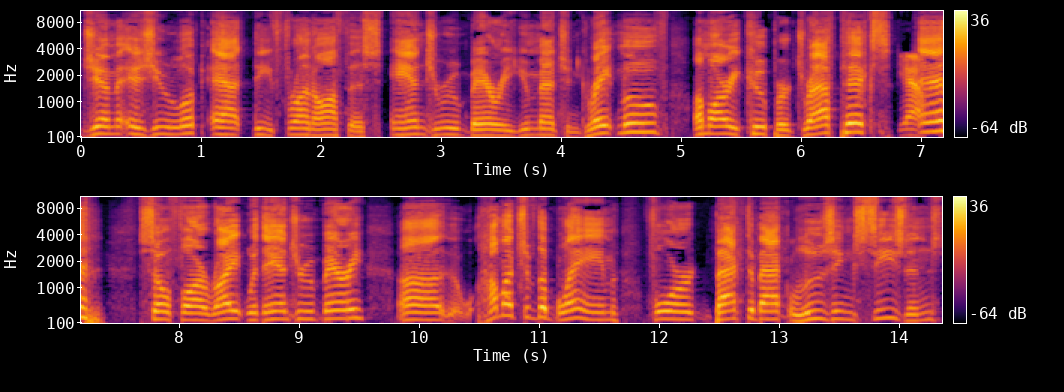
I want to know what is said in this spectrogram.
Jim, as you look at the front office, Andrew Berry, you mentioned great move, Amari Cooper, draft picks, yeah. Eh, so far, right, with Andrew Berry. Uh, how much of the blame for back to back losing seasons,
